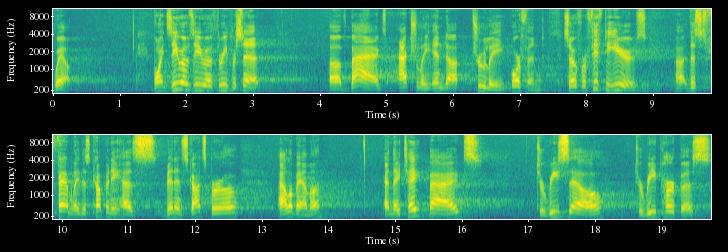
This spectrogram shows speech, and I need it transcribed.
Well, 0.003% of bags actually end up truly orphaned. So for 50 years, uh, this family, this company has been in Scottsboro, Alabama, and they take bags to resell, to repurpose,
